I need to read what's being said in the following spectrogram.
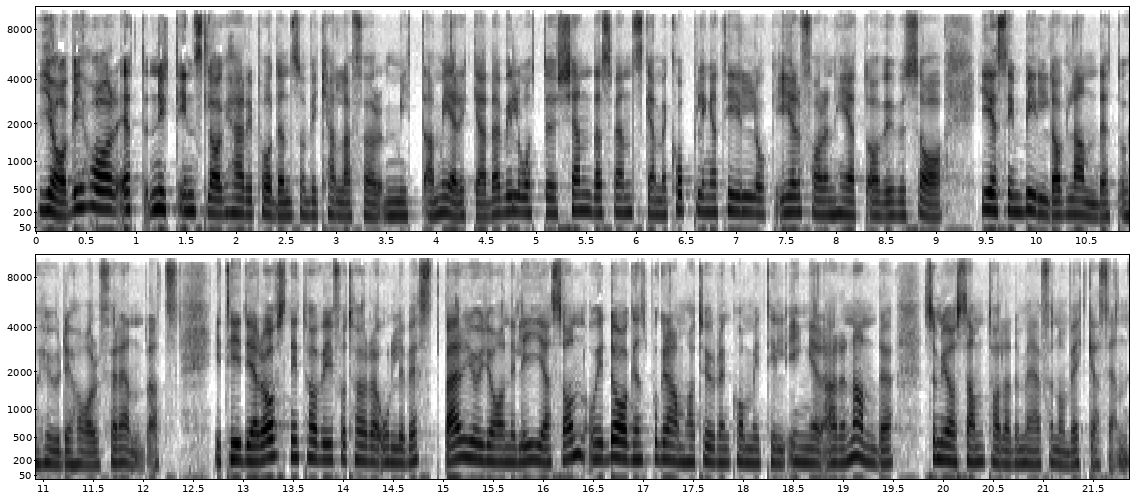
Ja, vi har ett nytt inslag här i podden som vi kallar för Mitt Amerika där vi låter kända svenskar med kopplingar till och erfarenhet av USA ge sin bild av landet och hur det har förändrats. I tidigare avsnitt har vi fått höra Olle Westberg och Jan Eliasson och i dagens program har turen kommit till Inger Arenander som jag samtalade med för någon vecka sedan.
